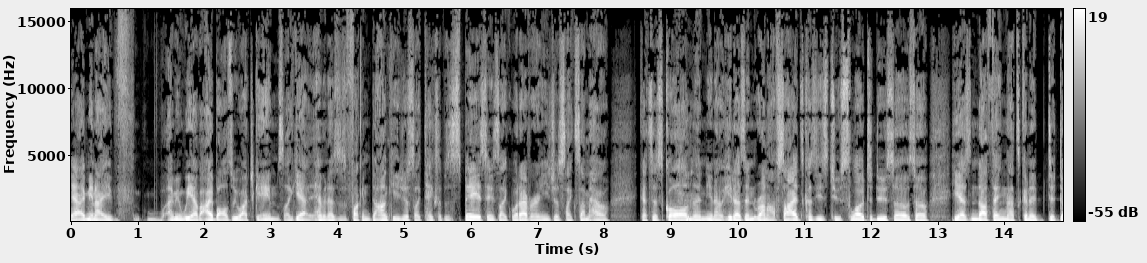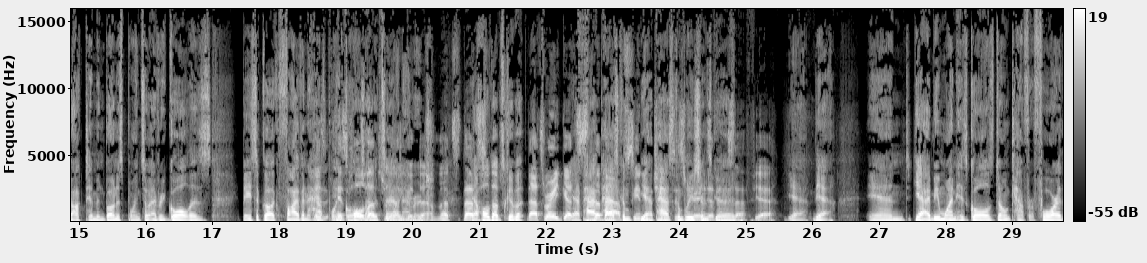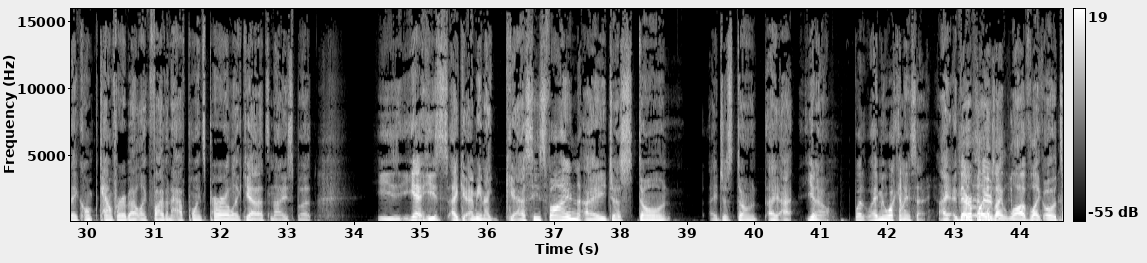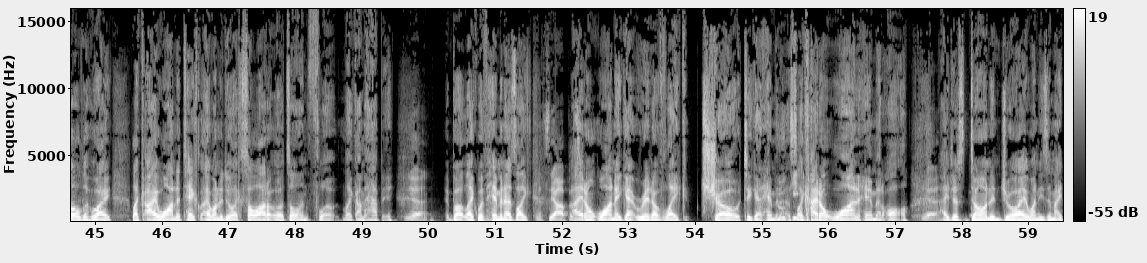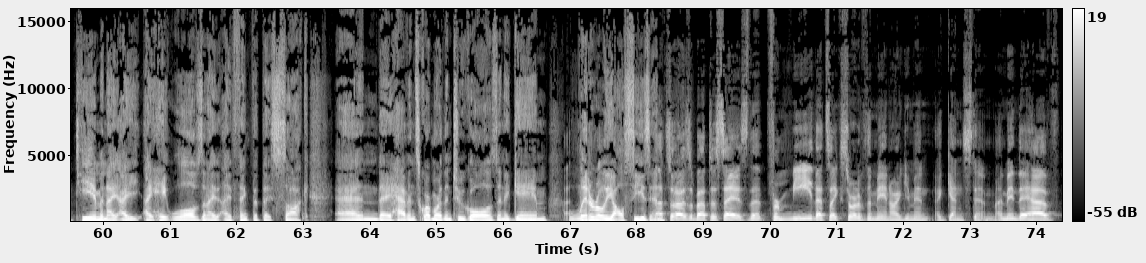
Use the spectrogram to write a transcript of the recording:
Yeah, I mean, I've, I mean, we have eyeballs. We watch games. Like, yeah, Jimenez is a fucking donkey. He just like takes up his space. And he's like, whatever. And he just like somehow gets this goal. And then, you know, he doesn't run off sides because he's too slow to do so. So he has nothing that's going to deduct him in bonus points. So every goal is basically like five and a half His, point his goals. I would holdup's say really on good though. That's that's yeah, hold up's good, but That's where he gets Yeah, pa- the pass com- yeah, pass completion's And good. stuff. Yeah, Yeah, yeah. And yeah, I mean, when his goals don't count for four, they count for about like five and a half points per. Like, yeah, that's nice. But he, yeah, he's, I, I mean, I guess he's fine. I just don't, I just don't, I, I you know, what, I mean, what can I say? I, there are players I love, like the- who I, like, I want to take, I want to do like Salado Özil and float. Like, I'm happy. yeah. But like with him and as like, It's the opposite. I don't want to get rid of like Cho to get him in this. Like I don't want him at all. Yeah. I just don't enjoy when he's in my team and I, I, I hate Wolves and I, I think that they suck and they haven't scored more than two goals in a game literally all season. That's what I was about to say. Is that for me? That's like sort of the main argument against him. I mean, they have,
